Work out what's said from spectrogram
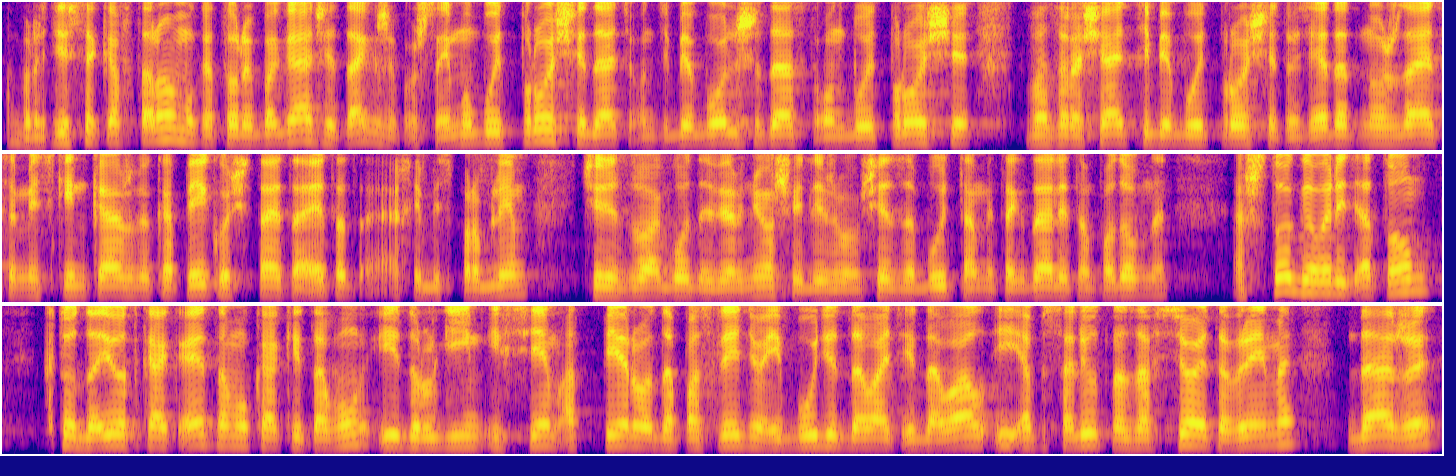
Обратишься ко второму, который богаче также, потому что ему будет проще дать, он тебе больше даст, он будет проще, возвращать тебе будет проще. То есть этот нуждается, мискин каждую копейку считает, а этот, ах, и без проблем, через два года вернешь или же вообще забудь там и так далее и тому подобное. А что говорить о том, кто дает как этому, как и тому, и другим, и всем от первого до последнего, и будет давать, и давал, и абсолютно за все это время даже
